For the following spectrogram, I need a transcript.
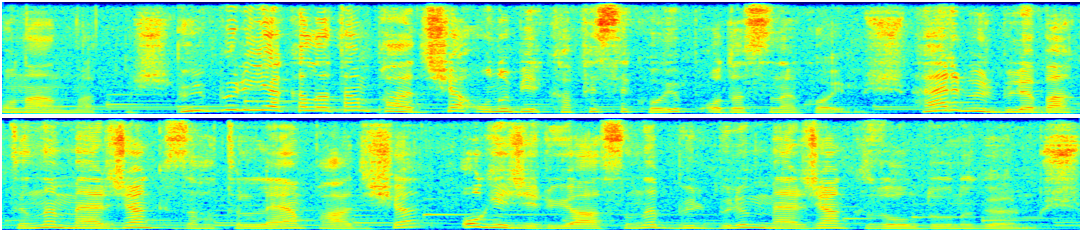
ona anlatmış. Bülbülü yakalatan padişah onu bir kafese koyup odasına koymuş. Her bülbüle baktığında mercan kızı hatırlayan padişah o gece rüyasında bülbülün mercan kız olduğunu görmüş.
